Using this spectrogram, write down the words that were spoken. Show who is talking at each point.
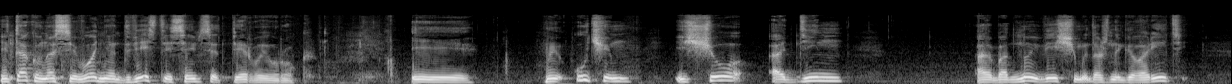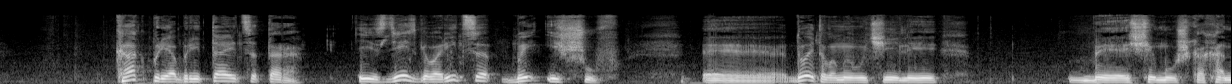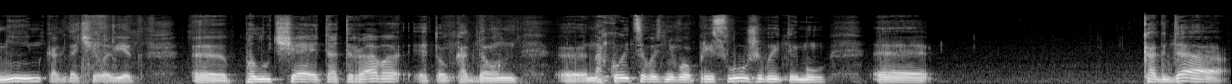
Speaker 1: Итак, у нас сегодня 271 урок. И мы учим еще один, об одной вещи мы должны говорить, как приобретается Тара. И здесь говорится «бы и шув». Э, до этого мы учили «бешемуш хахамим», когда человек – Э, получает от Рава, это когда он э, находится возле него, прислуживает ему, э, когда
